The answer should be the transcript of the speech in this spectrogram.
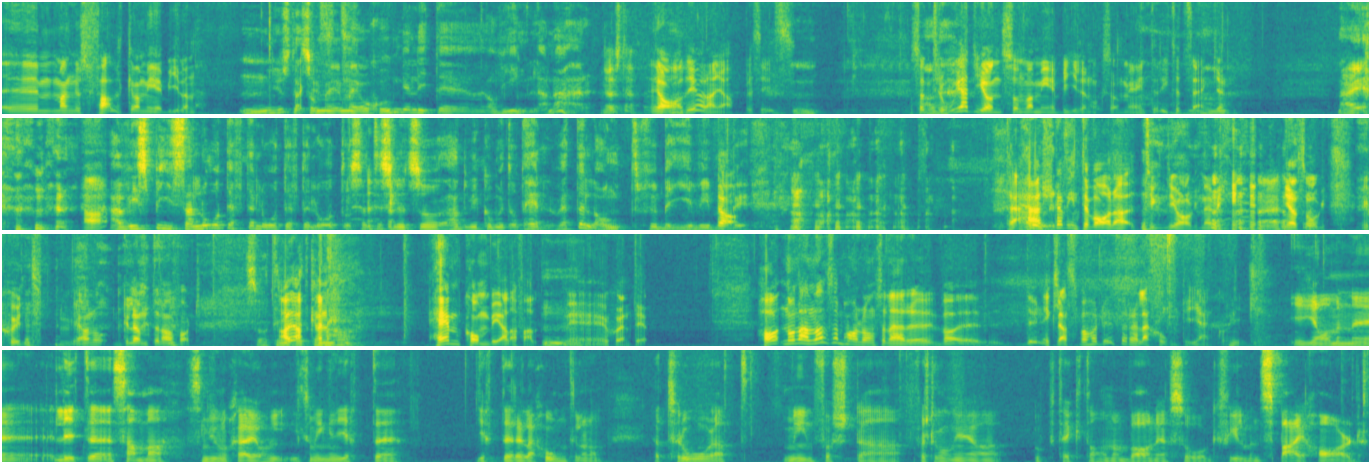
Magnus Falk var med i bilen. mm, just det, Faktiskt. som är med och sjunger lite av jinglarna här. Just det. Ja, det gör han ja. Precis. Och sen Ja, tror jag att Jönsson var med i bilen också, men jag är inte riktigt säker. Nej, Ja. ja, vi spisade låt efter låt efter låt och sen till slut så hade vi kommit åt helvete långt förbi Vibberby. Det här ska vi inte vara, tyckte jag när, vi, när jag såg en skylt. Jag har nog glömt en avfart. Så trevligt Ja, ja, kan man ha. Hem kom vi i alla fall. Är skönt det. Ha, någon annan som har någon sån där... eh, Vad, du Niklas, vad har du för relation till Jankovic? Ja, men eh, lite samma som Jonskär. Jag har liksom ingen jätte, jätterelation till honom. Jag tror att min första, första gången jag upptäckte honom var när jag såg filmen Spy Hard.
